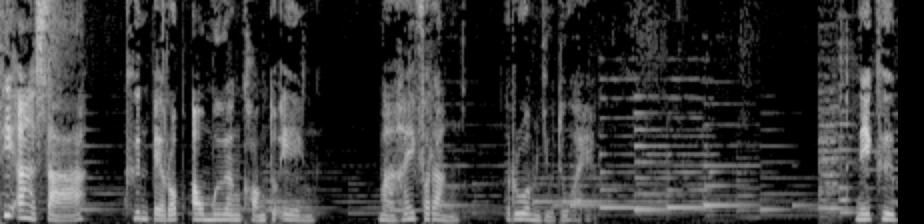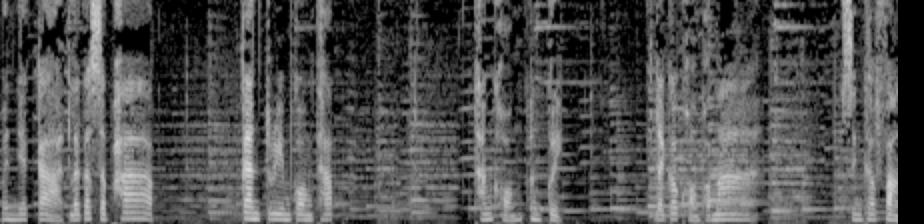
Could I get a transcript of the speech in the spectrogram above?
ที่อาสาขึ้นไปรบเอาเมืองของตัวเอง มาให้ฝรั่งร่วมอยู่ด้วย นี่คือบรรยากาศและก็สภาพ การเตรียมกองทัพ ทั้งของอังกฤษ และก็ของพม่า ซึ่งถ้าฟัง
